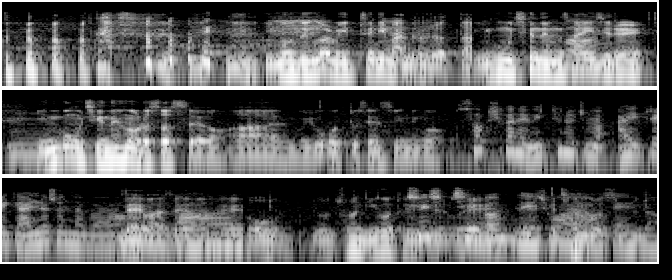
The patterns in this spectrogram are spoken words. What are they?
음. 이 모든 걸 위튼이 네. 만들어줬다. 인공지능 사이즈를 음. 인공지능으로 썼어요. 아, 뭐 요것도 센스 있는 것 같고. 수업 시간에 위튼을 좀 아이들에게 알려줬나 봐요. 네, 맞아요. 아. 네. 어, 전 이거 되게 77 번? 네, 괜찮은 좋아요. 것 같습니다.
